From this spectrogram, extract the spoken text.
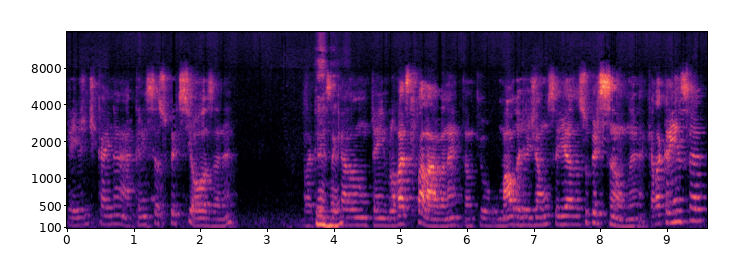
E aí a gente cai na crença supersticiosa, né? Ela crença uhum. que ela não tem. Blavatsky falava, né? Então, que o mal da religião seria a superstição, né? Aquela crença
